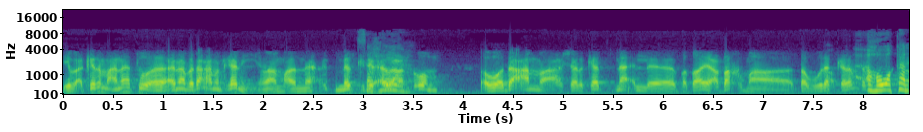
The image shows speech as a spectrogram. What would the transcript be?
يبقى كده معناته أنا بدعم الغني الناس كتير قوي. عندهم هو دعم شركات نقل بضائع ضخمة. طب وده الكلام ده؟ هو كان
